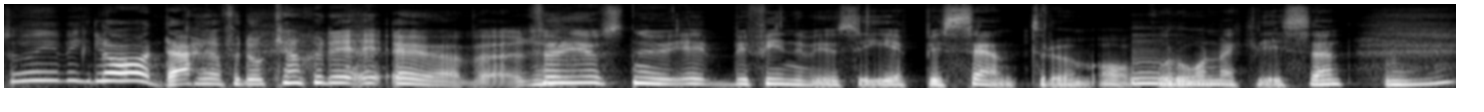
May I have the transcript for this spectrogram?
så är vi glada. Ja, för då kanske det är över. För just nu befinner vi oss i epicentrum av coronakrisen. Mm.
